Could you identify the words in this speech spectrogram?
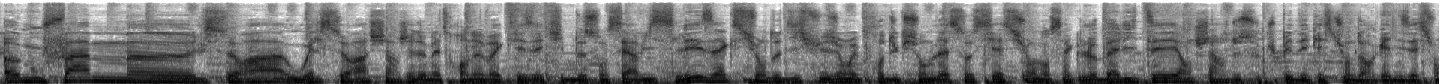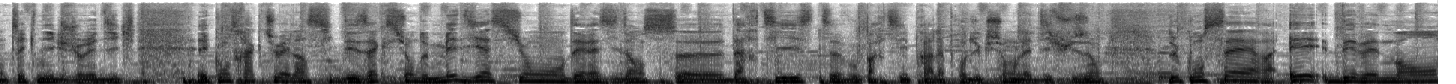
homme ou femme. Euh, il sera ou elle sera chargée de mettre en œuvre avec les équipes de son service les actions de diffusion et production de l'association dans sa globalité, en charge de s'occuper des questions d'organisation technique, juridique et contractuelle, ainsi que des actions de médiation des résidences euh, d'artistes. Vous participerez à la production, la diffusion de concerts et d'événements,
